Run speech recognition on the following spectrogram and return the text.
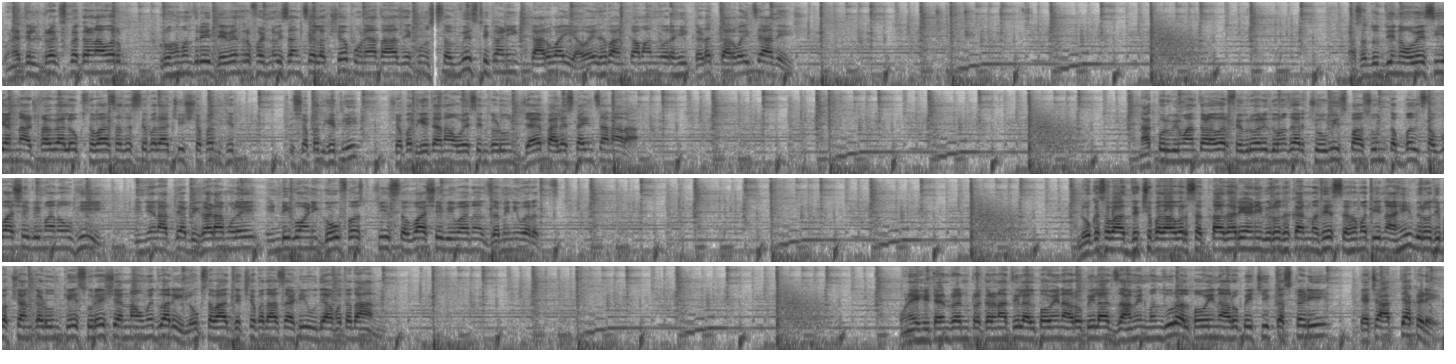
पुण्यातील ड्रग्ज प्रकरणावर गृहमंत्री देवेंद्र फडणवीसांचं लक्ष पुण्यात आज एकूण सव्वीस ठिकाणी कारवाई. अवैध बांधकामांवरही कडक कारवाईचे आदेश. असदुद्दीन ओवेसी यांना अठराव्या लोकसभा सदस्यपदाची शपथ घेत शपथ घेतली. शपथ घेताना ओवेसींकडून जय पॅलेस्टाईनचा नारा. नागपूर विमानतळावर फेब्रुवारी दोन हजार चोवीसपासून तब्बल सव्वाशे विमानं उभी. इंजिनातल्या बिघाडामुळे इंडिगो आणि गो फर्स्टची सव्वाशे विमानं जमिनीवरच. लोकसभा अध्यक्षपदावर सत्ताधारी आणि विरोधकांमध्ये सहमती नाही विरोधी पक्षांकडून के. सुरेश यांना उमेदवारी लोकसभा अध्यक्षपदासाठी उद्या मतदान. पुणे हिट अँड रन प्रकरणातील अल्पवयीन आरोपीला जामीन मंजूर अल्पवयीन आरोपीची कस्टडी त्याच्या आत्याकडे.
